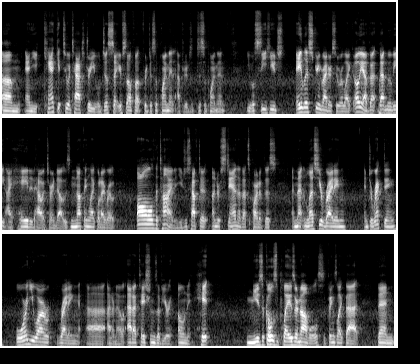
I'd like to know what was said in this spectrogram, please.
um, and you can't get too attached, or you will just set yourself up for disappointment after disappointment. You will see huge A-list screenwriters who are like, "Oh yeah, that that movie, I hated how it turned out. It was nothing like what I wrote." All the time, and you just have to understand that that's part of this, and that unless you're writing and directing, or you are writing, uh, I don't know, adaptations of your own hit musicals, plays, or novels, things like that, then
